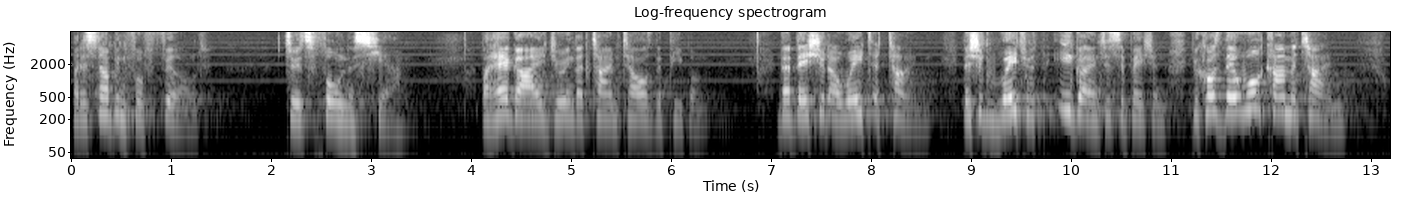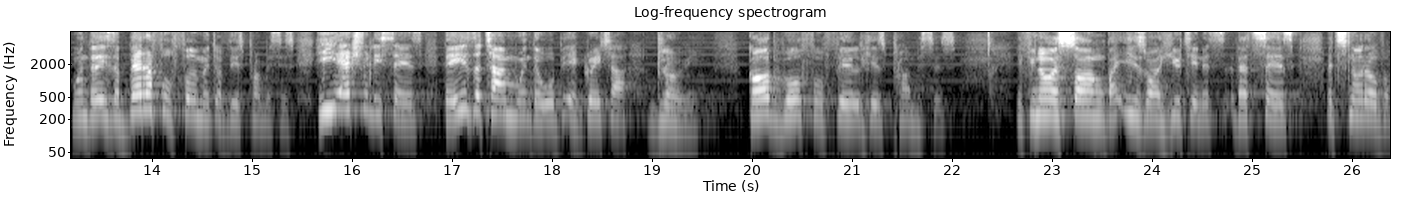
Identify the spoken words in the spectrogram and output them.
but it's not been fulfilled to its fullness here. But Haggai, during that time, tells the people that they should await a time they should wait with eager anticipation because there will come a time when there is a better fulfillment of these promises. He actually says there is a time when there will be a greater glory. God will fulfill his promises. If you know a song by Israel Houghton that says, It's not over,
